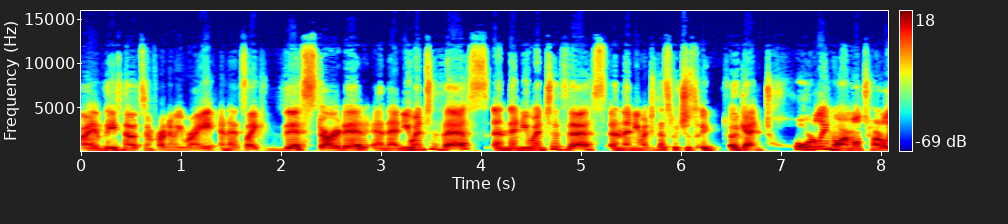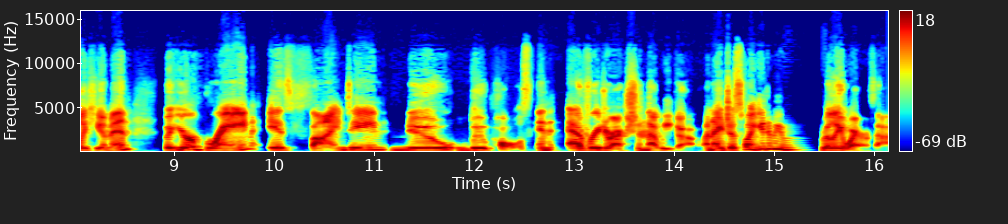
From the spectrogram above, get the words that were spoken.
I have these notes in front of me, right? And it's like this started, and then you went to this, and then you went to this, and then you went to this, which is again totally normal, totally human. But your brain is finding new loopholes in every direction that we go. And I just want you to be really aware of that.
